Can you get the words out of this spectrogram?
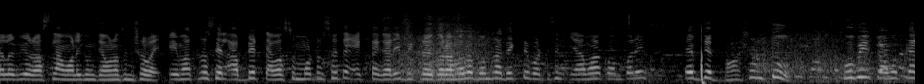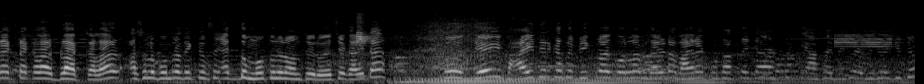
হ্যালো ভিউর আসসালাম আলাইকুম, কেমন আছেন সবাই? এই মাত্র সেল আপডেট তাবাসুম মোটরস হইতে একটা গাড়ি বিক্রয় করা হলো। বন্ধুরা, দেখতে পাচ্ছেন ইয়ামা কোম্পানির এফজেড ভার্সন টু খুবই চমৎকার একটা কালার ব্ল্যাক কালার আসলে বন্ধুরা, দেখতে পাচ্ছেন, একদম নতুনের অন্তে রয়েছে গাড়িটা। তো যেই ভাইদের কাছে বিক্রয় করলাম, গাড়িটা ভাইরা কোথা থেকে আসছে, কি আসায় বিষয়ে বিষয়ে কিছু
